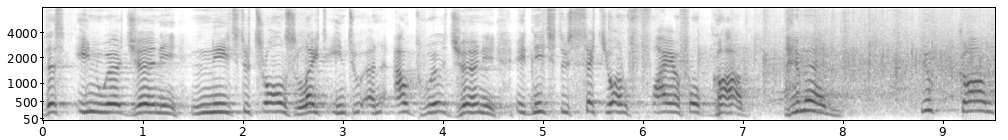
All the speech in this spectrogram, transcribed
This inward journey needs to translate into an outward journey. It needs to set you on fire for God. Amen. You can't.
